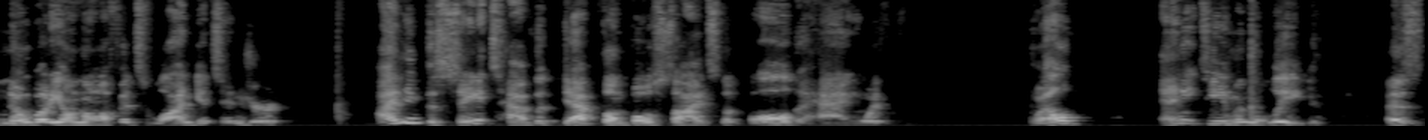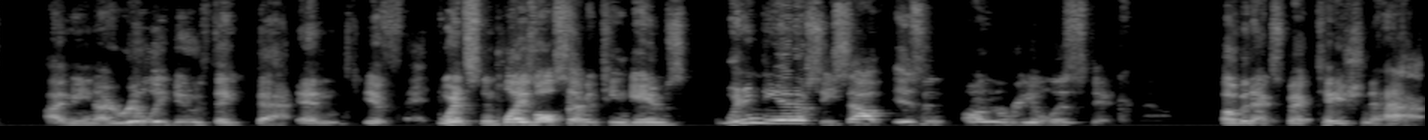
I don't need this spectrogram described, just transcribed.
nobody on the offensive line gets injured. I think the Saints have the depth on both sides of the ball to hang with, well, any team in the league. As I mean, I really do think that. And if Winston plays all 17 games, winning the NFC South isn't unrealistic of an expectation to have.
